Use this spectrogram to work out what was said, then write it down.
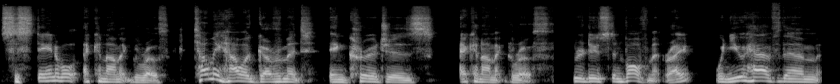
Sustainable economic growth. Tell me how a government encourages economic growth. Reduced involvement, right? When you have them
